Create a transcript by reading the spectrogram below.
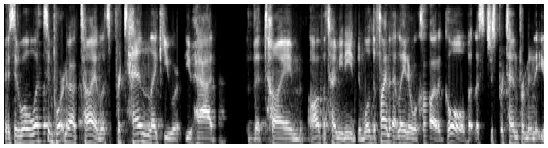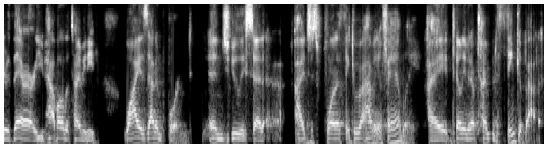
They said, well, what's important about time? Let's pretend like you were, you had the time, all the time you need. And we'll define that later. We'll call it a goal, but let's just pretend for a minute you're there. You have all the time you need. Why is that important? And Julie said, I just want to think about having a family. I don't even have time to think about it.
